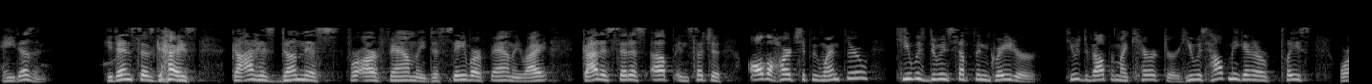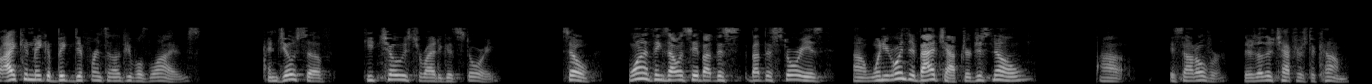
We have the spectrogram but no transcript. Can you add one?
And he doesn't. He then says, guys, God has done this for our family, to save our family, right? God has set us up in such a, all the hardship we went through, He was doing something greater. He was developing my character. He was helping me get in a place where I can make a big difference in other people's lives. And Joseph, he chose to write a good story. So one of the things I would say about this about this story is uh, when you're going through a bad chapter, just know uh, it's not over. There's other chapters to come.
